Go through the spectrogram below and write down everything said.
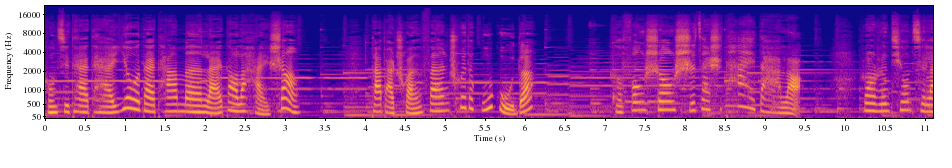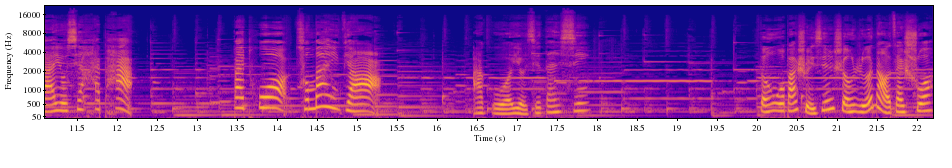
空气太太又带他们来到了海上，她把船帆吹得鼓鼓的，可风声实在是太大了。让人听起来有些害怕。拜托，求慢一点儿。阿果有些担心。等我把水先生惹恼再说。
